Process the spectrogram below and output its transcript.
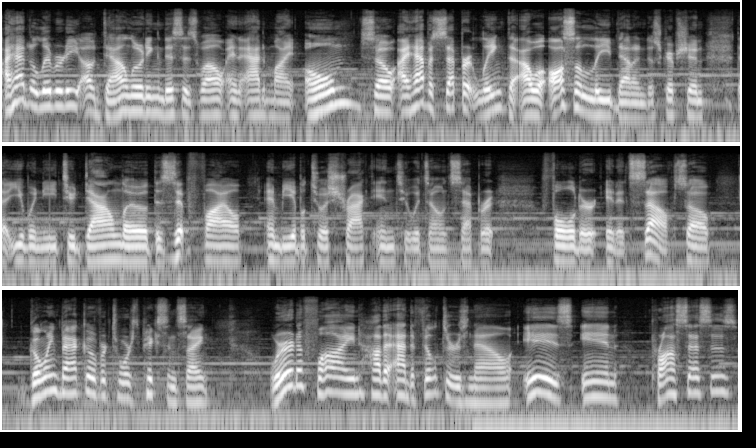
I had the liberty of downloading this as well and add my own, so I have a separate link that I will also leave down in the description that you would need to download the zip file and be able to extract into its own separate folder in itself. So going back over towards PixInsight, where to find how to add the filters now is in processes,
